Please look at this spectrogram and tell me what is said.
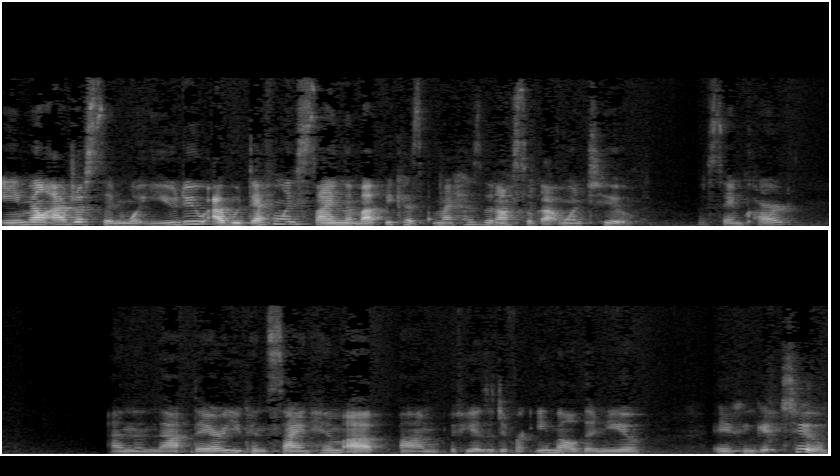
email address than what you do, I would definitely sign them up because my husband also got one too. The same card. And then that there, you can sign him up um, if he has a different email than you. And you can get two.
